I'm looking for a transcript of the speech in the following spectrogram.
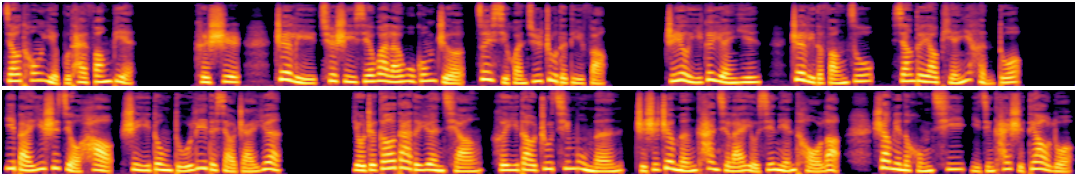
交通也不太方便。可是这里却是一些外来务工者最喜欢居住的地方。只有一个原因，这里的房租相对要便宜很多。一百一十九号是一栋独立的小宅院，有着高大的院墙和一道朱漆木门。只是这门看起来有些年头了，上面的红漆已经开始掉落，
